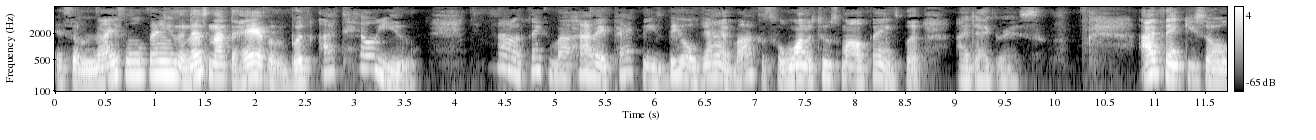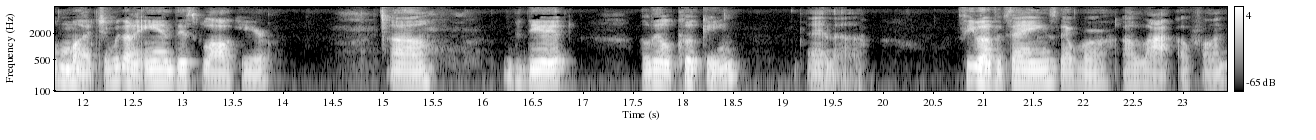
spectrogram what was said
And some nice little things. And that's not the half of it. But I tell you, gotta think about how they pack these big old giant boxes for one or two small things. But I digress. I thank you so much. And we're going to end this vlog here. Uh, we did a little cooking and a few other things that were a lot of fun.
